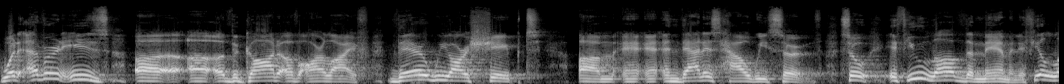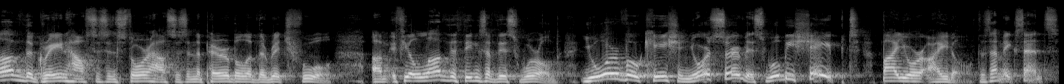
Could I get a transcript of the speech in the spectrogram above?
whatever is uh, uh, uh the God of our life, there we are shaped Um, and, and, that is how we serve. So if you love the mammon, if you love the grain houses and storehouses and the parable of the rich fool, um, if you love the things of this world, your vocation, your service will be shaped by your idol. Does that make sense?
